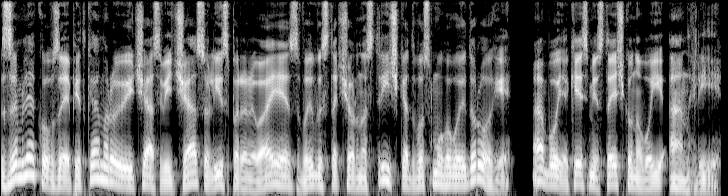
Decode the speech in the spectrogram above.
Земля ковзає під камерою, і час від часу ліс перериває звивиста чорна стрічка двосмугової дороги або якесь містечко нової Англії.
